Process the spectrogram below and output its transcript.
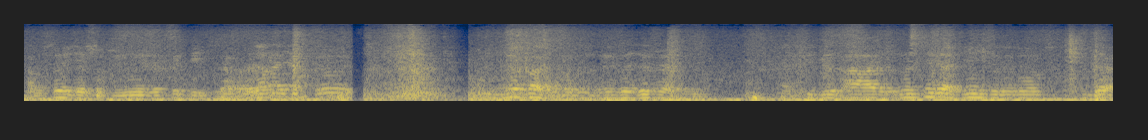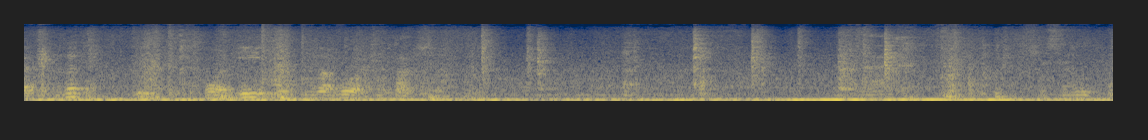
Там смотрите, чтобы не зацепить. да, откроет, Ну так, вот, задержать. А на себя тяните вот да, вот это. Вот, и вот, вот так все. Так. Сейчас я руку.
